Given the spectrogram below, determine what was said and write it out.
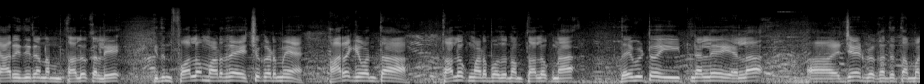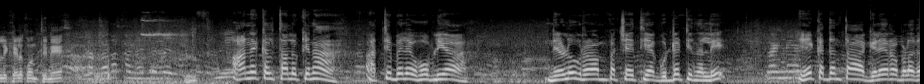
ಯಾರಿದ್ದೀರ ನಮ್ಮ ತಾಲೂಕಲ್ಲಿ ಇದನ್ನು ಫಾಲೋ ಮಾಡಿದ್ರೆ ಹೆಚ್ಚು ಕಡಿಮೆ ಆರೋಗ್ಯವಂತ ತಾಲೂಕು ಮಾಡ್ಬೋದು ನಮ್ಮ ತಾಲೂಕನ್ನ ದಯವಿಟ್ಟು ಈ ನಿಟ್ಟಿನಲ್ಲಿ ಎಲ್ಲ ಹೆಜ್ಜೆ ಇಡಬೇಕಂತ ತಮ್ಮಲ್ಲಿ ಕೇಳ್ಕೊತೀನಿ. ಆನೇಕಲ್ ತಾಲೂಕಿನ ಅತ್ತಿಬೆಲೆ ಹೋಬಳಿಯ ನೆರಳು ಗ್ರಾಮ ಪಂಚಾಯಿತಿಯ ಗುಡ್ಡಟ್ಟಿನಲ್ಲಿ ಏಕದಂತ ಗೆಳೆಯರ ಬಳಗ,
